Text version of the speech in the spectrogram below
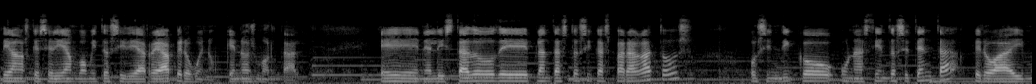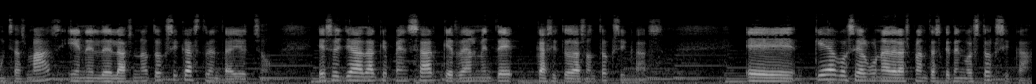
digamos que serían vómitos y diarrea, pero bueno, que no es mortal. Eh, en el listado de plantas tóxicas para gatos os indico unas 170, pero hay muchas más, y en el de las no tóxicas 38. Eso ya da que pensar que realmente casi todas son tóxicas. Eh, ¿Qué hago si alguna de las plantas que tengo es tóxica?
